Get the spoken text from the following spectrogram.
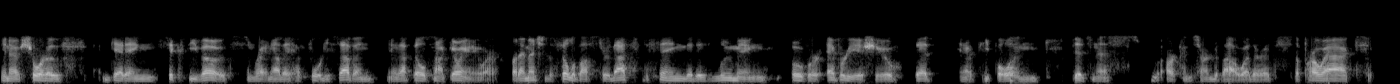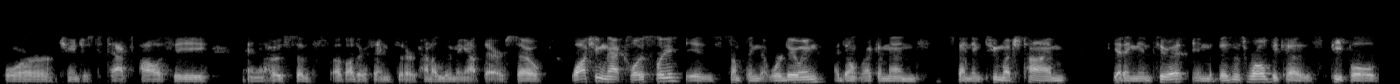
you know, short of getting 60 votes, and right now they have 47, you know, that bill's not going anywhere. But I mentioned the filibuster. That's the thing that is looming over every issue that, you know, people in business are concerned about, whether it's the PRO Act or changes to tax policy and a host of, of other things that are kind of looming out there. So watching that closely is something that we're doing. I don't recommend spending too much time getting into it in the business world because people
